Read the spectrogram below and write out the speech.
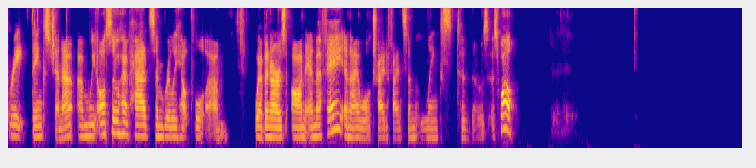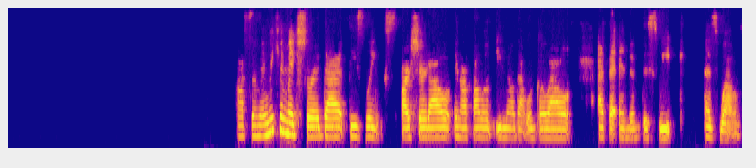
Great, thanks, Jenna. Um, we also have had some really helpful um, webinars on MFA, and I will try to find some links to those as well. Awesome, and we can make sure that these links are shared out in our follow-up email that will go out at the end of this week as well.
